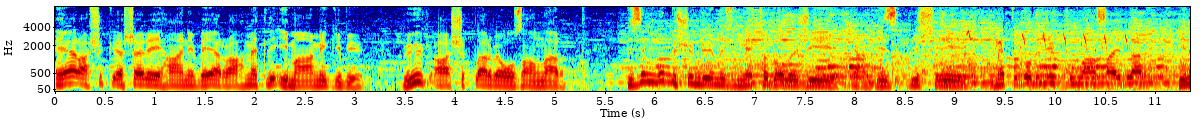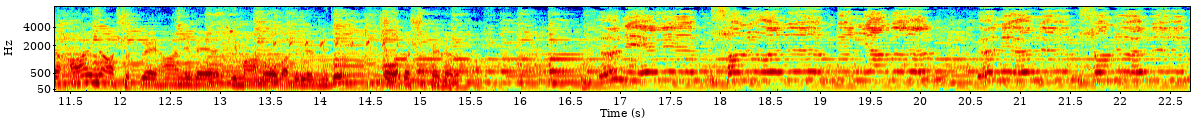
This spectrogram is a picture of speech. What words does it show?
Eğer Aşık Yaşar Reyhani veya rahmetli İmami gibi büyük aşıklar ve ozanlar bizim bu düşündüğümüz metodolojiyi yani biz bir şeyi metodolojiyi kullansaydılar yine aynı Aşık Reyhani veya İmami olabilir miydi? Orada şüphelerim var. Önü elim sonu ölüm dünyanın Önü ölüm sonu ölüm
